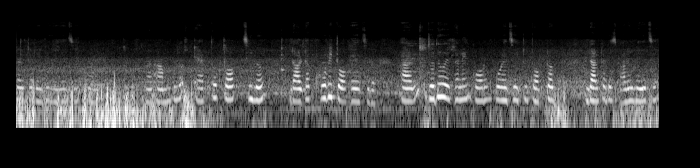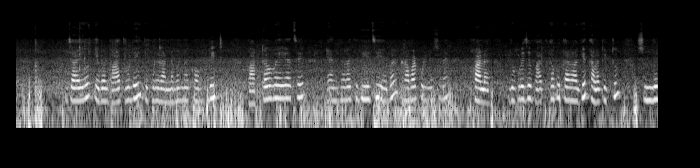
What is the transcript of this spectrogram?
ডালটা রেডি হয়ে গেছে। আর- আমগুলো এত টক ছিল, ডালটা খুবই টক হয়েছিল। আর যদিও এখানে গরম পড়েছে, একটু টক টক, ডালটা বেশ ভালোই লেগেছে। যাই হোক, এবার ভাত হলেই দুপুরে রান্নাবান্না কমপ্লিট ভাতটাও হয়ে গেছে ফ্যান ঝরাতে দিয়েছি। এবার খাবার পরিবেশনের পালা। দুপুরে যে ভাত খাব তার আগে থালাটা একটু সুন্দর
